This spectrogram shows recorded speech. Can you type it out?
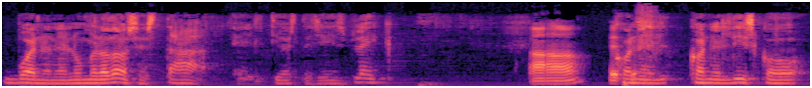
bueno, en el número 2 está el tío este James Blake Ajá. Con el, con el disco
